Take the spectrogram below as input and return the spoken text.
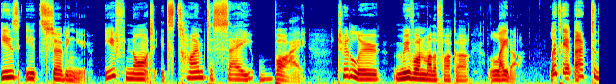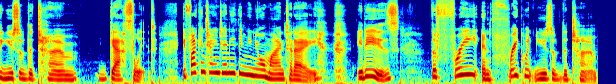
Is it serving you? If not, it's time to say bye. Toodaloo, move on, motherfucker, later. Let's get back to the use of the term gaslit. If I can change anything in your mind today, it is the free and frequent use of the term.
